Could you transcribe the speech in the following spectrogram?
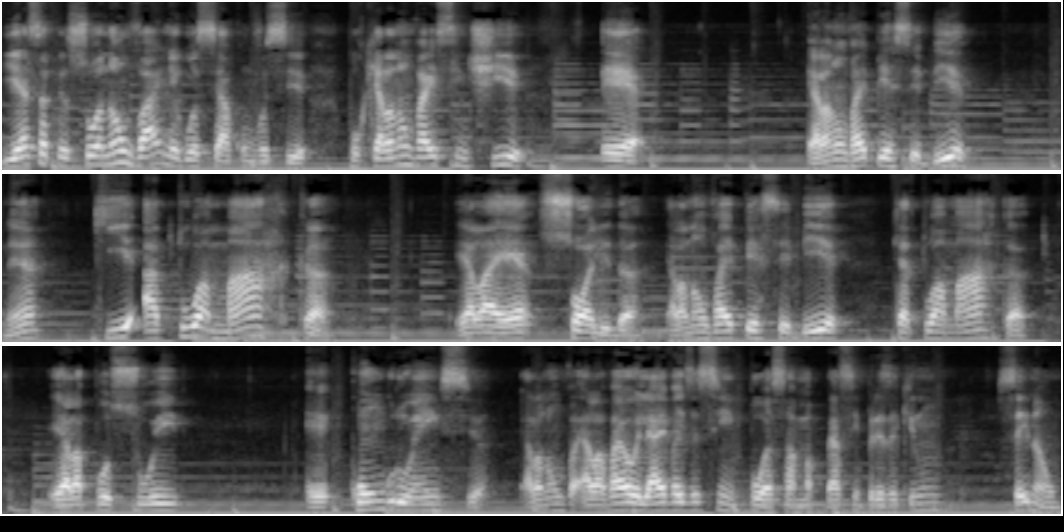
E essa pessoa não vai negociar com você, porque ela não vai sentir, é, ela não vai perceber, né, que a tua marca ela é sólida. Ela não vai perceber que a tua marca ela possui é, congruência. Ela não, ela vai olhar e vai dizer assim, pô, essa, essa empresa aqui não Sei não.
